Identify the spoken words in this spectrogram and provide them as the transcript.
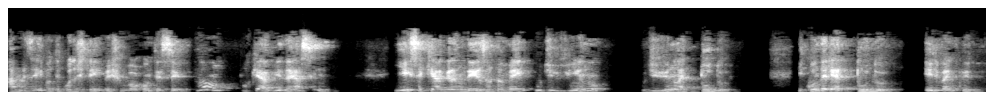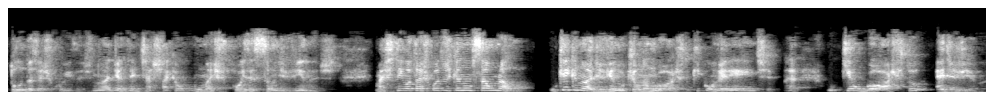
ah, mas aí vão ter coisas terríveis que vão acontecer. Não, porque a vida é assim. E esse aqui é a grandeza também. O divino, o divino é tudo. E quando ele é tudo, ele vai incluir todas as coisas. Não adianta a gente achar que algumas coisas são divinas, mas tem outras coisas que não são, não. O que, que não é divino? O que eu não gosto? Que conveniente. Né? O que eu gosto é divino.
